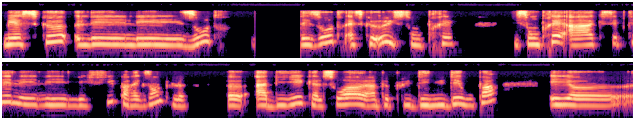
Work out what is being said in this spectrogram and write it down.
Mais est-ce que les, autres, les autres, est-ce que eux, ils sont prêts? Ils sont prêts à accepter les, les, les filles, par exemple, euh, habillées, qu'elles soient un peu plus dénudées ou pas? Et, euh,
